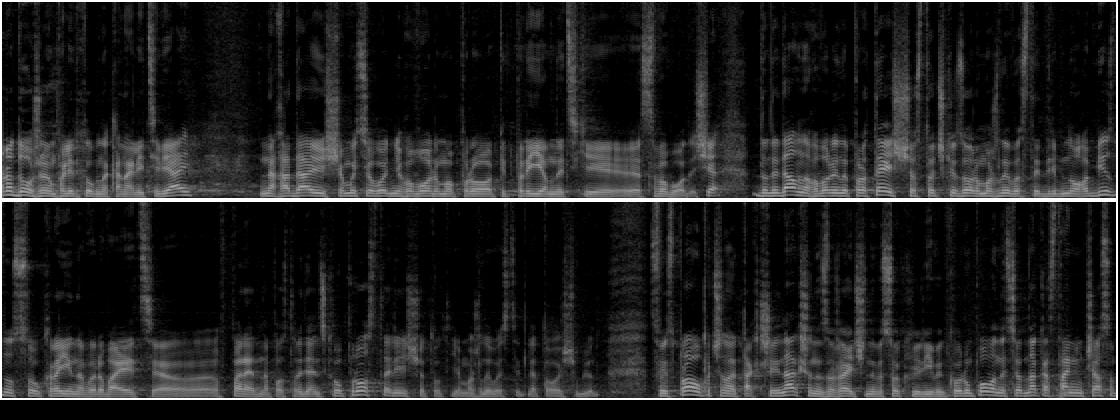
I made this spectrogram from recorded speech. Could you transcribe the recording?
Продовжуємо політклуб на каналі TVI. Нагадаю, що ми сьогодні говоримо про підприємницькі е, свободи. Ще донедавна говорили про те, що з точки зору можливостей дрібного бізнесу Україна виривається е, вперед на пострадянському просторі, що тут є можливості для того, щоб люди свою справу починали так чи інакше, незважаючи на високий рівень корумпованості. Однак останнім часом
